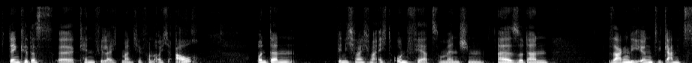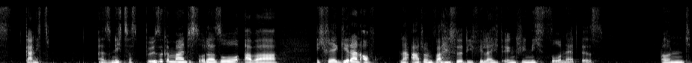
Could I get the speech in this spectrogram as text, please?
ich denke, das äh, kennen vielleicht manche von euch auch. Und dann bin ich manchmal echt unfair zu Menschen. Also dann sagen die irgendwie gar nichts, gar nichts, also nichts, was böse gemeint ist oder so, aber ich reagiere dann auf eine Art und Weise, die vielleicht irgendwie nicht so nett ist. Und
